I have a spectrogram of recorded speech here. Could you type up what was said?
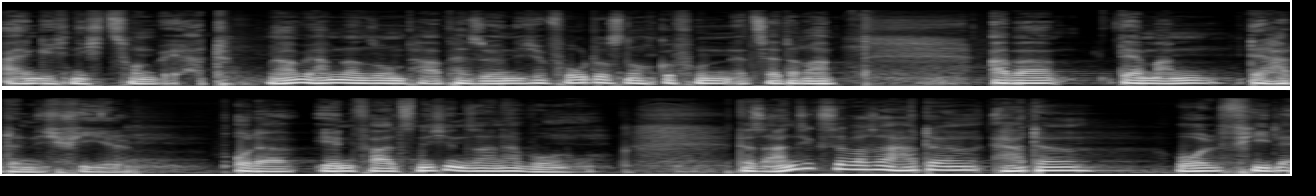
eigentlich nichts von Wert. Ja, wir haben dann so ein paar persönliche Fotos noch gefunden etc. Aber der Mann, der hatte nicht viel. Oder jedenfalls nicht in seiner Wohnung. Das Einzige, was er hatte, er hatte wohl viele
